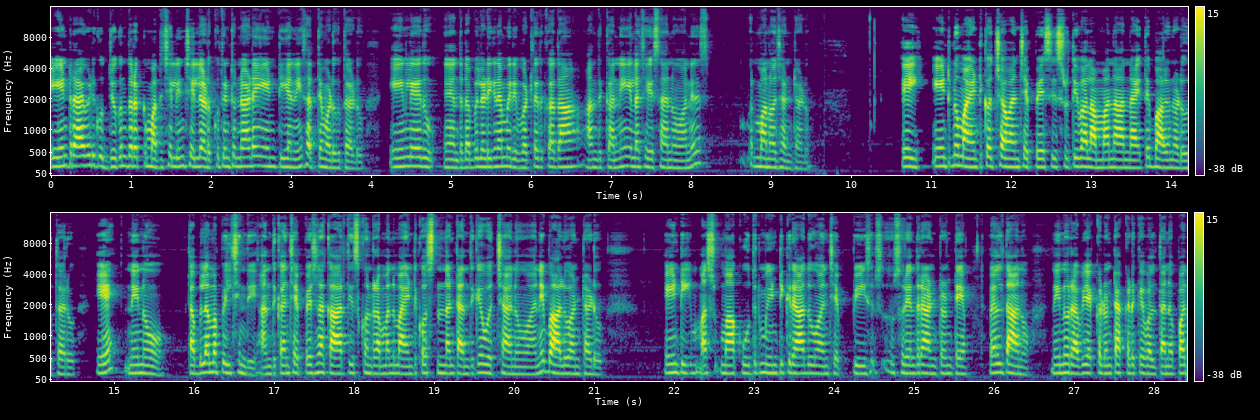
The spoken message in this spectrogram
ఏంట్రా వీడికి ఉద్యోగం దొరక్క మత చెల్లించి వెళ్ళి అడుక్కు తింటున్నాడే ఏంటి అని సత్యం అడుగుతాడు. ఏం లేదు నేను ఎంత డబ్బులు అడిగినా మీరు ఇవ్వట్లేదు కదా అందుకని ఇలా చేశాను అని మనోజ్ అంటాడు. ఏయ్ ఏంటి నువ్వు మా ఇంటికి వచ్చావని చెప్పేసి శృతి వాళ్ళ అమ్మ నాన్న అయితే బాలుని అడుగుతారు. ఏ నేను డబ్బులమ్మ పిలిచింది. అందుకని చెప్పేసి నా కార్ తీసుకొని రమ్మని మా ఇంటికి వస్తుందంటే అందుకే వచ్చాను అని బాలు అంటాడు. ఏంటి? మా మా కూతురు మీ ఇంటికి రాదు అని చెప్పి సు- సురేంద్ర అంటుంటే వెళ్తాను. నేను రవి ఎక్కడుంటే అక్కడికే వెళ్తాను. పద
